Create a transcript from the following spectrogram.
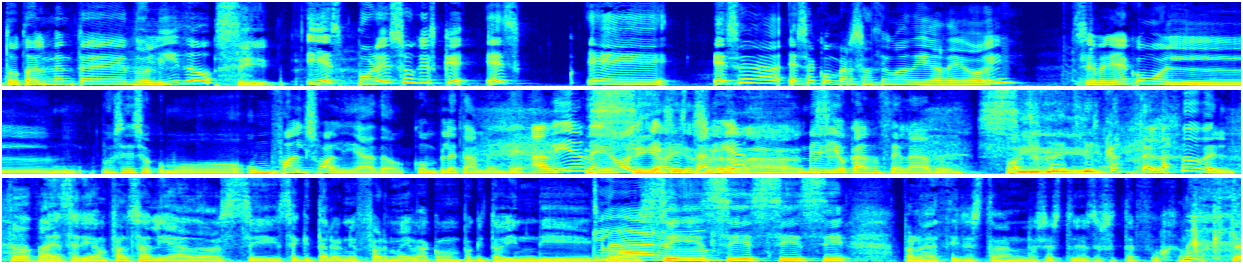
totalmente dolido. Sí, Es por eso que es que es eh, esa, esa conversación a día de hoy se vería como el, pues eso, como un falso aliado, completamente. A día de hoy Sí, eso ay, es estaría medio cancelado. Por Sí. no decir cancelado del todo. A ver, sería un falso aliado si se quita el uniforme y va como un poquito indie. como- Claro. sí, sí, sí, sí. Bueno, decir esto en los estudios de subterfugio, un poquito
